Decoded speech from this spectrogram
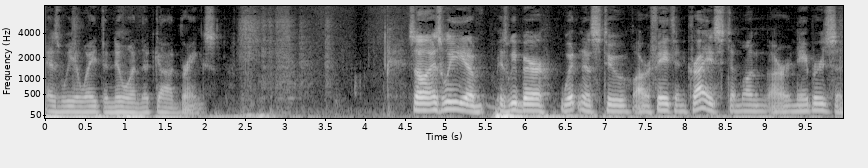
as we await the new one that God brings. So as we uh, as we bear witness to our faith in Christ among our neighbors and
